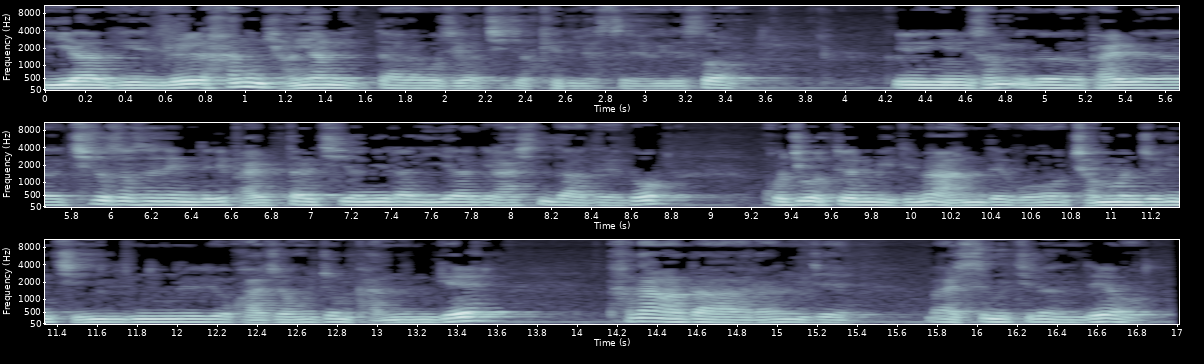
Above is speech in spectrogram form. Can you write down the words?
이야기를 하는 경향이 있다라고 제가 지적해 드렸어요. 그래서 그, 그 발, 치료사 선생님들이 발달 지연이라는 이야기를 하신다 하더라도 고지고대로 믿으면 안 되고 전문적인 진료 과정을 좀 받는 게 타당하다라는 이제 말씀을 드렸는데요.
